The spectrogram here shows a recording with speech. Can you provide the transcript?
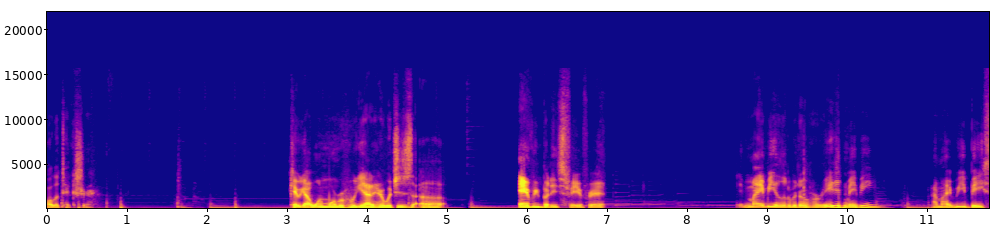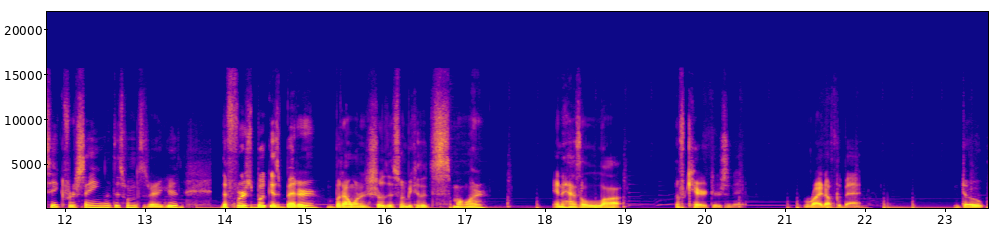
All the texture. Okay, we got one more before we get out of here, which is uh everybody's favorite. It might be a little bit overrated, maybe. I might be basic for saying that this one's very good. The first book is better, but I wanted to show this one because it's smaller and it has a lot of characters in it right off the bat. Dope.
